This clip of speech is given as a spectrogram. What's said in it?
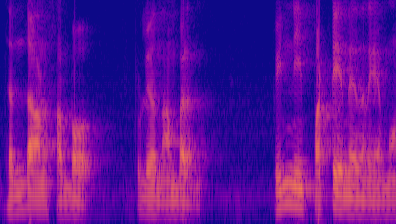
ഇതെന്താണ് സംഭവം? പുള്ളി ഒന്ന് അമ്പരന്ന്. പിന്നെ ഈ പട്ടി എന്തെന്നറിയാമോ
